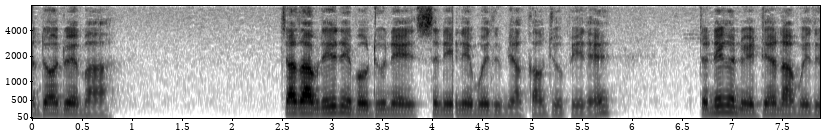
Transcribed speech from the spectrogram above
အတော်အတွင်းမှာဇာတာပတိနေ့ဗုဒ္ဓနေ့စနေနေ့မွေးသူများကောင်းကျိုးပေးတယ်တနင်္ဂနွေတင်းနာမွေးသူ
